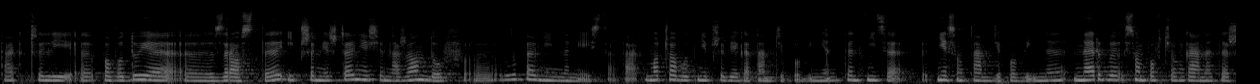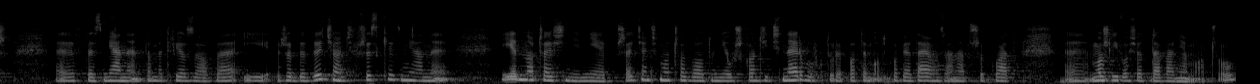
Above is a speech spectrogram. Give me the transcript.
tak? czyli e, powoduje e, wzrosty i przemieszczenie się narządów e, w zupełnie inne miejsca. Tak? Moczowód nie przebiega tam, gdzie powinien, tętnice nie są tam, gdzie powinny, nerwy są powciągane też w te zmiany endometriozowe i żeby wyciąć wszystkie zmiany, jednocześnie nie przeciąć moczowodu, nie uszkodzić nerwów, które potem odpowiadają za na przykład możliwość oddawania moczu,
